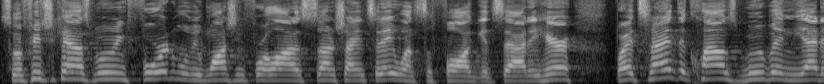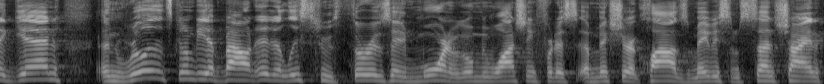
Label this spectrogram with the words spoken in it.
So futurecast moving forward, we'll be watching for a lot of sunshine today once the fog gets out of here. By tonight, the clouds move in yet again. And really, it's going to be about it, at least through Thursday morning. We're going to be watching for this a mixture of clouds, maybe some sunshine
